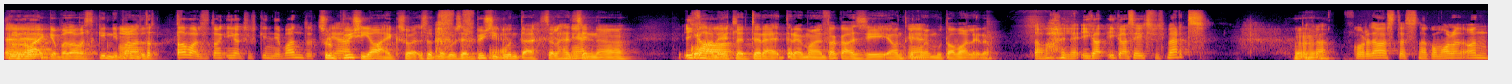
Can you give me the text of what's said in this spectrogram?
sul on aeg juba tavaliselt kinni pandud ta,. tavaliselt on igaks juhuks kinni pandud. sul on püsiaeg, sa oled nagu see püsikunde, sa lähed Jah. sinna Iga- kohale ja ütled tere, tere, ma olen tagasi ja andke Jah. mulle mu tavaline. tavaline iga, iga seitsmes märts, iga kord aastas, nagu mul on, on.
